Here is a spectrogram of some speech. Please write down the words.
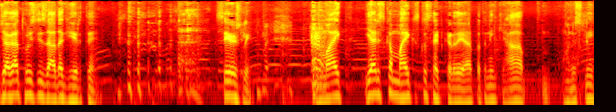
जगह थोड़ी सी ज़्यादा घेरते हैं। सीरियसली माइक यार इसका माइक इसको सेट कर दे यार पता नहीं क्या ऑनेस्टली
